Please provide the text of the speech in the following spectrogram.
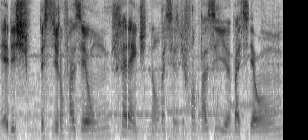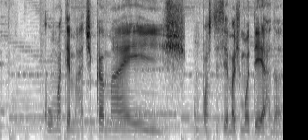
Eles decidiram fazer um diferente, não vai ser de fantasia, vai ser um com uma temática mais, como posso dizer, mais moderna,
